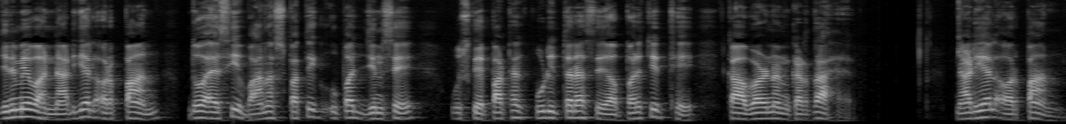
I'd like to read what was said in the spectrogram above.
जिनमें वह नारियल और पान, दो ऐसी वानस्पतिक उपज जिनसे उसके पाठक पूरी तरह से अपरिचित थे, का वर्णन करता है। नारियल और पान।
